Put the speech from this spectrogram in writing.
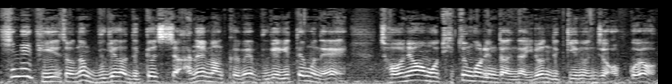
힘에 비해서는 무게가 느껴지지 않을 만큼의 무게이기 때문에 전혀 뭐 뒤뚱거린다나 이런 느낌은 이제 없고요.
